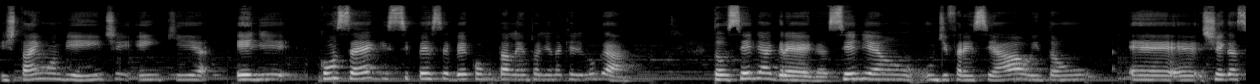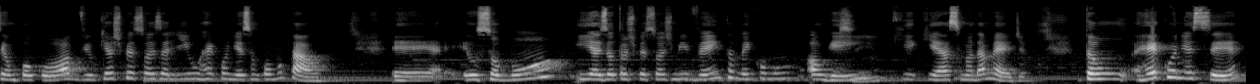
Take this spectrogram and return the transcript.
estar em um ambiente em que ele consegue se perceber como talento ali naquele lugar. Então, se ele agrega, se ele é um, um diferencial, então é, é, chega a ser um pouco óbvio que as pessoas ali o reconheçam como tal. É, eu sou bom e as outras pessoas me veem também como alguém que, que é acima da média. Então, reconhecer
